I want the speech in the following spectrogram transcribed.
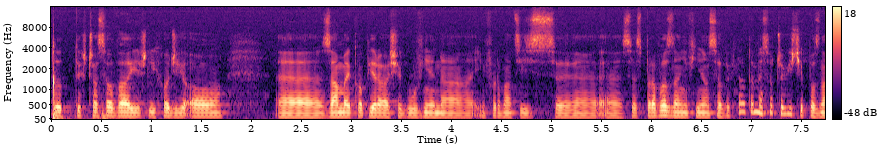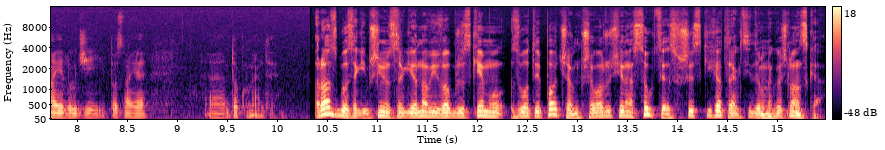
dotychczasowa, jeśli chodzi o zamek, opierała się głównie na informacji z, e, ze sprawozdań finansowych, natomiast oczywiście poznaję ludzi i poznaję e, dokumenty. Rozgłos, jaki przyniósł regionowi wałbrzyskiemu Złoty Pociąg, przełożył się na sukces wszystkich atrakcji Dolnego Śląska.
